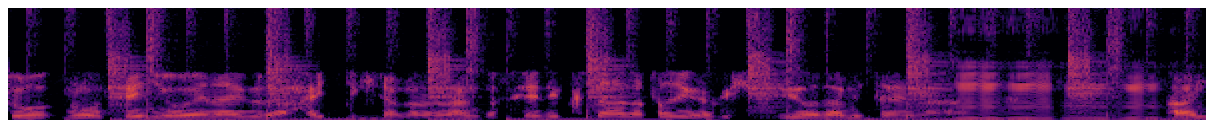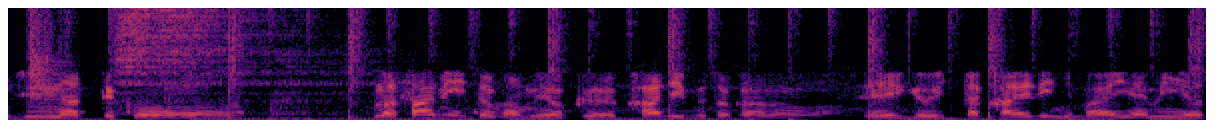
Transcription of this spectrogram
どもう手に負えないぐらい入ってきたからなんかセレクターがとにかく必要だみたいな感じになってこうまあサミーとかもよくカリブとかの営業行った帰りにマイアミ寄っ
